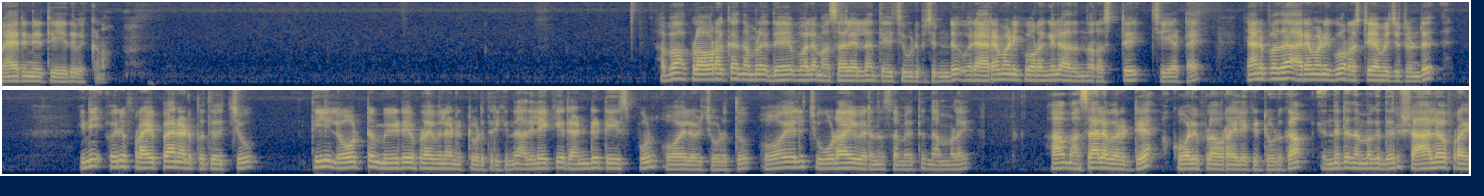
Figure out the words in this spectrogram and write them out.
മാരിനേറ്റ് ചെയ്ത് വെക്കണം. അപ്പോൾ ഫ്ലവറൊക്കെ നമ്മൾ ഇതേപോലെ മസാലയെല്ലാം തേച്ച് പിടിപ്പിച്ചിട്ടുണ്ട്. ഒരു അരമണിക്കൂറെങ്കിലും അതൊന്ന് റെസ്റ്റ് ചെയ്യട്ടെ. ഞാനിപ്പോൾ അത് അരമണിക്കൂർ റെസ്റ്റ് ചെയ്യാൻ വെച്ചിട്ടുണ്ട്. ഇനി ഒരു ഫ്രൈ പാൻ അടുപ്പത്ത് വെച്ചു. തീ ലോട്ട് മീഡിയം ഫ്ലെയിമിലാണ് ഇട്ട് കൊടുത്തിരിക്കുന്നത്. അതിലേക്ക് രണ്ട് ടീസ്പൂൺ ഓയിൽ ഒഴിച്ചു കൊടുത്തു. ഓയിൽ ചൂടായി വരുന്ന സമയത്ത് നമ്മൾ ആ മസാല പുരട്ടിയ കോളിഫ്ലവർ അതിലേക്ക് ഇട്ട് കൊടുക്കാം. എന്നിട്ട് നമുക്കിതൊരു ഷാലോ ഫ്രൈ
